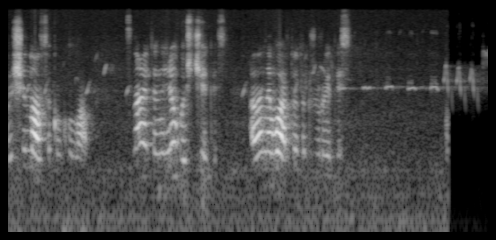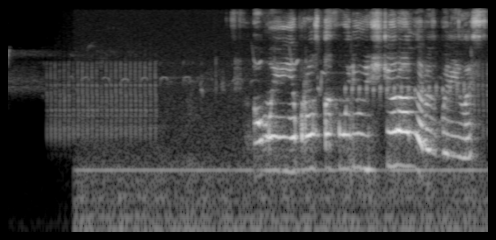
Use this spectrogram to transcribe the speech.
Ви ще носа кукував. Знаю, ти не любиш вчитись, але не варто так журитись. Думаю, я просто хвилююсь, що рана розболілась.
